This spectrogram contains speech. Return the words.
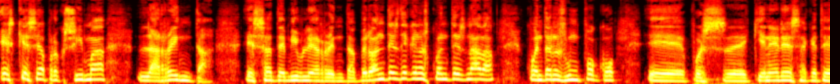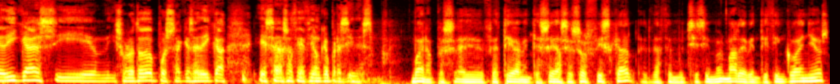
es que se aproxima la renta, esa temible renta. Pero antes de que nos cuentes nada, cuéntanos un poco, eh, pues, eh, quién eres, a qué te dedicas y, sobre todo, pues, a qué se dedica esa asociación que presides. Bueno, pues eh, efectivamente, soy asesor fiscal desde hace muchísimos, más de 25 años,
